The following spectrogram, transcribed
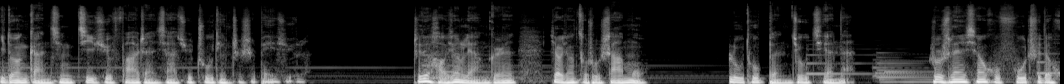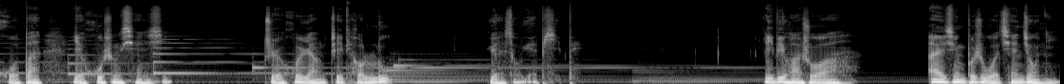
一段感情继续发展下去，注定只是悲剧了。这就好像两个人要想走出沙漠，路途本就艰难，若是连相互扶持的伙伴也互生嫌隙，只会让这条路越走越疲惫。李碧华说：“啊，爱情不是我迁就你，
